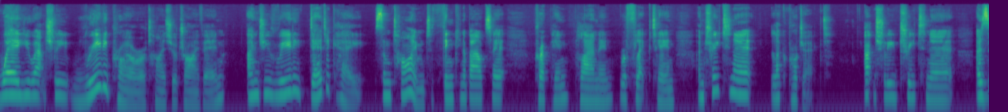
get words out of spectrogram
Where you actually really prioritize your driving and you really dedicate some time to thinking about it, prepping, planning, reflecting, and treating it like a project. Actually, treating it as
